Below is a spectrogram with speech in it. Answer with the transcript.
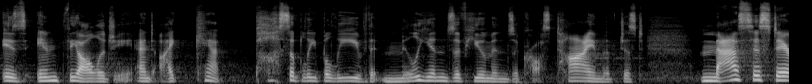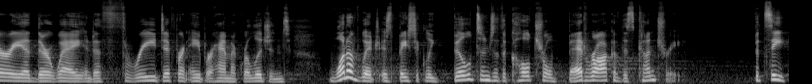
is in theology, and I can't possibly believe that millions of humans across time have just mass hysteria their way into three different Abrahamic religions, one of which is basically built into the cultural bedrock of this country. But see,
